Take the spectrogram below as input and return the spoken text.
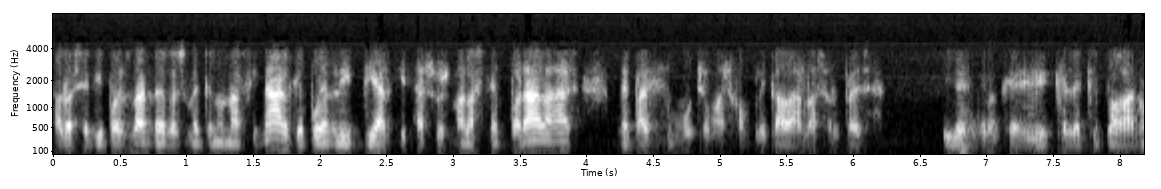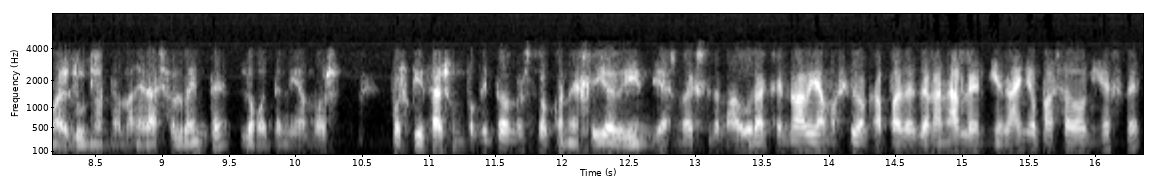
a los equipos grandes les meten una final, que pueden limpiar quizás sus malas temporadas, me parece mucho más complicado dar la sorpresa. Y yo creo que, que el equipo ganó el Union de manera solvente. Luego teníamos, pues quizás un poquito nuestro conejillo de Indias, ¿no? Extremadura, que no habíamos sido capaces de ganarle ni el año pasado ni este.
